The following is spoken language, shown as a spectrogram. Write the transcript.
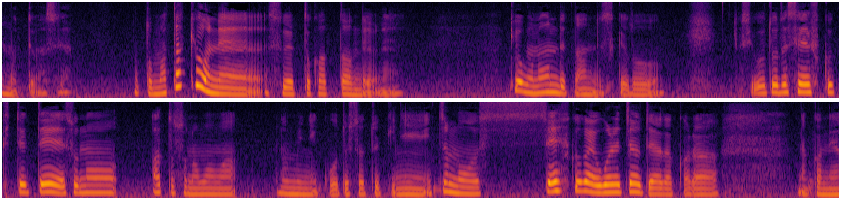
思ってます。ねあとまた今日ねスウェット買ったんだよね。今日も飲んでたんですけど仕事で制服着ててそのあとそのまま飲みに行こうとした時にいつも制服が汚れちゃうと嫌だからなんかね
